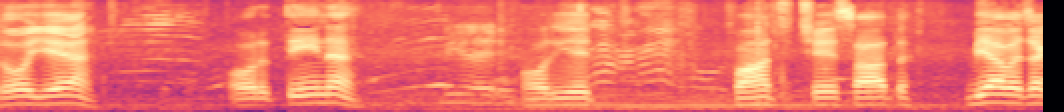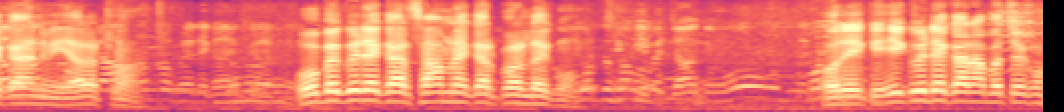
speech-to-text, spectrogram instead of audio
دو یہ ہیں، اور تین ہیں، اور یہ پانچ، چھ، سات۔ بیا بچہ کا نہیں یار، اٹھواں۔ وہ بھی کوئی کر سامنے کر پڑھ لے کو۔ اور ایک ایک ویڈے کرنا بچے کو۔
